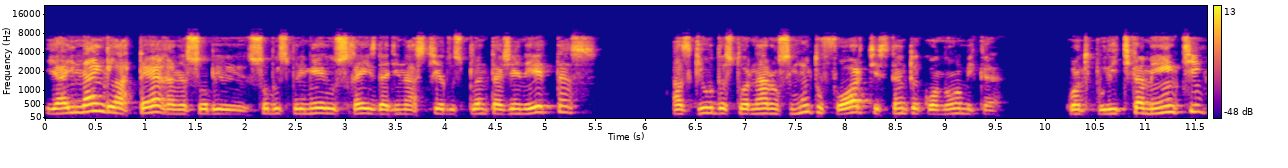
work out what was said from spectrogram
E aí, na Inglaterra, né, sob, sob os primeiros reis da dinastia dos Plantagenetas, as guildas tornaram-se muito fortes, tanto econômica quanto politicamente.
